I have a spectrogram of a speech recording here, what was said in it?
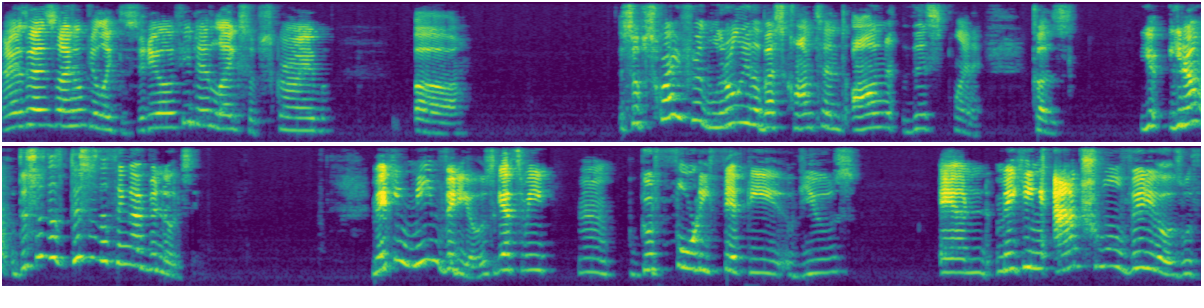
Anyways, guys, I hope you liked this video. If you did, like, subscribe, uh, subscribe for literally the best content on this planet. Cause you you know this is the this is the thing I've been noticing. Making meme videos gets me mm, good 40, 50 views, and making actual videos with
